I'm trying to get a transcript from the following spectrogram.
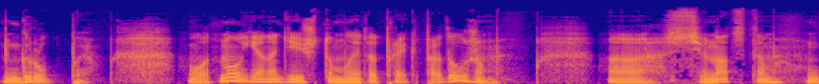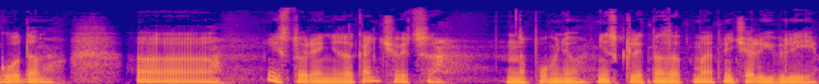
группы. Вот. Ну, я надеюсь, что мы этот проект продолжим. А, с 2017 годом а, история не заканчивается. Напомню, несколько лет назад мы отмечали юбилей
